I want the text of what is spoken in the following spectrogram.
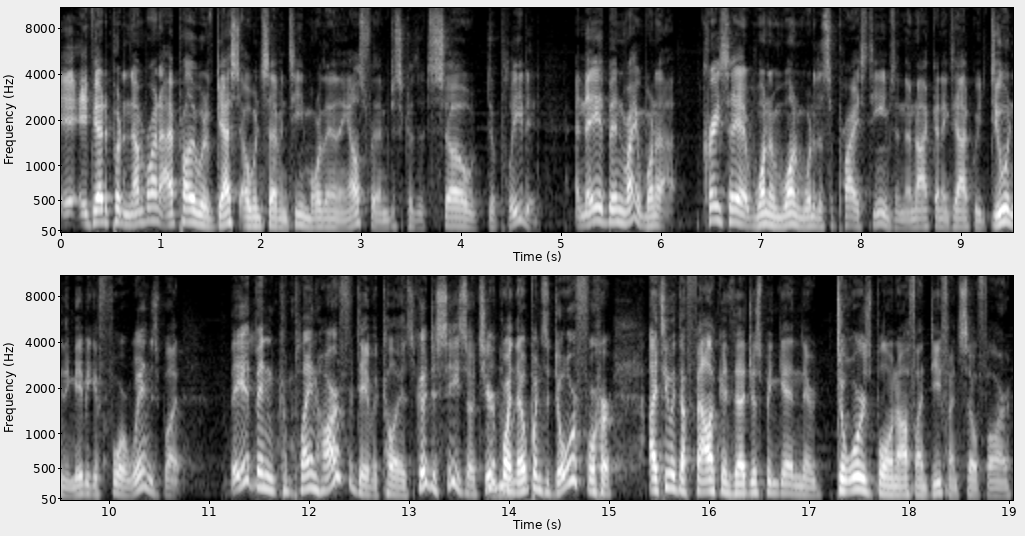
if you had to put a number on it, I probably would have guessed 0 17 more than anything else for them just because it's so depleted. And they had been right. One of, crazy at one and one, one of the surprise teams, and they're not going to exactly do anything. Maybe get four wins, but they have been complaining hard for David Culley. It's good to see. So to your mm-hmm. point, that opens the door for a team like the Falcons that have just been getting their doors blown off on defense so far.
